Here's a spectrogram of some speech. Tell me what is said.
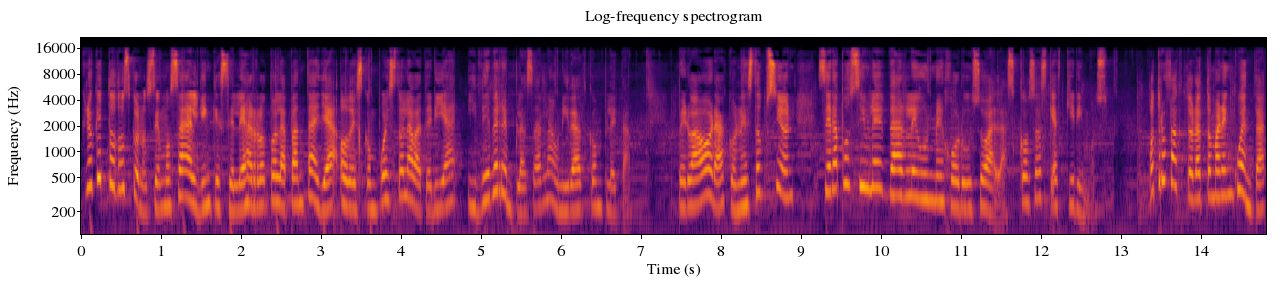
creo que todos conocemos a alguien que se le ha roto la pantalla o descompuesto la batería y debe reemplazar la unidad completa. Pero ahora, con esta opción, será posible darle un mejor uso a las cosas que adquirimos. Otro factor a tomar en cuenta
